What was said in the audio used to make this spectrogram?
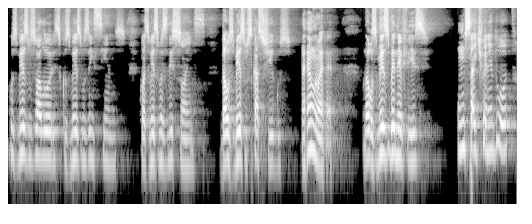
com os mesmos valores, com os mesmos ensinos, com as mesmas lições, dá os mesmos castigos. É ou não é? dá os mesmos benefícios, um sai diferente do outro.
